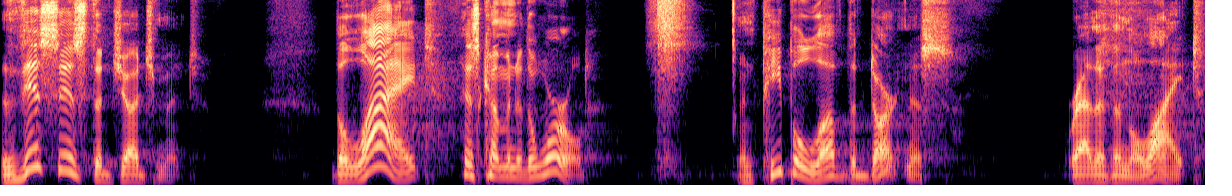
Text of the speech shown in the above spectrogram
This is the judgment. The light has come into the world, and people love the darkness rather than the light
